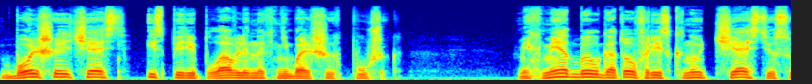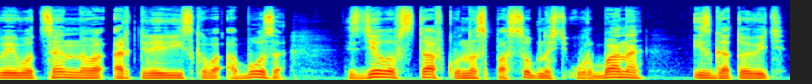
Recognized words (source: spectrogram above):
большая часть — из переплавленных небольших пушек. Мехмед был готов рискнуть частью своего ценного артиллерийского обоза, сделав ставку на способность Урбана изготовить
